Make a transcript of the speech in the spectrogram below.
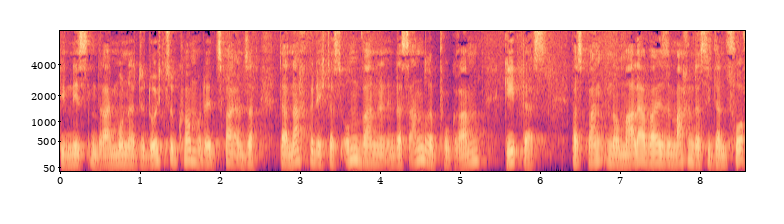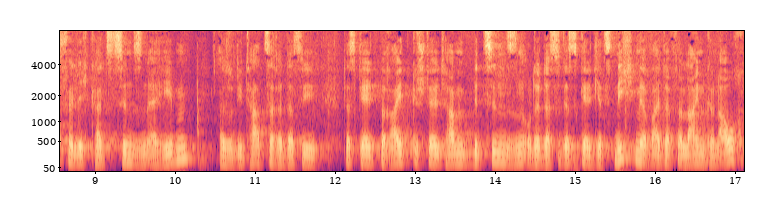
die nächsten drei Monate durchzukommen oder zwei und sagt, danach will ich das umwandeln in das andere Programm, geht das. Was Banken normalerweise machen, dass sie dann Vorfälligkeitszinsen erheben, also die Tatsache, dass sie das Geld bereitgestellt haben, Bezinsen oder dass sie das Geld jetzt nicht mehr weiter verleihen können, auch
